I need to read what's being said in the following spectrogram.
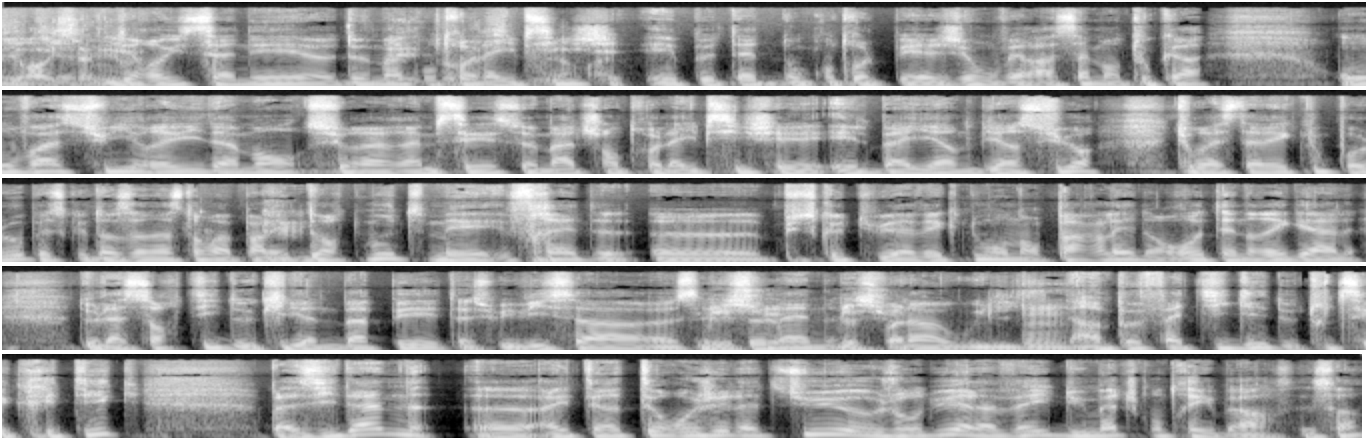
Leroy Sané. Leroy Sané euh, demain Et contre Leipzig et peut-être donc contre le PSG, on verra ça. Mais en tout cas, on va suivre évidemment sur RMC ce match entre Leipzig et, et le Bayern, bien sûr. Tu restes avec nous, Polo, parce que dans un instant on va parler de Dortmund. Mais Fred, euh, puisque tu es avec nous, on en parlait dans Roten Régal de la sortie de Kylian Mbappé. Tu as suivi ça euh, cette Bien sûr, semaine, bien sûr. voilà, où il Mm. est un peu fatigué de toutes ces critiques. Bah, Zidane euh, a été interrogé là-dessus aujourd'hui à la veille du match contre Eibar, c'est ça?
